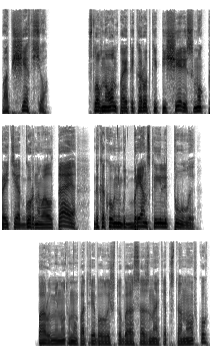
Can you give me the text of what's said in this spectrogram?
Вообще все. Словно он по этой короткой пещере смог пройти от горного Алтая до какого-нибудь Брянска или Тулы. Пару минут ему потребовалось, чтобы осознать обстановку,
